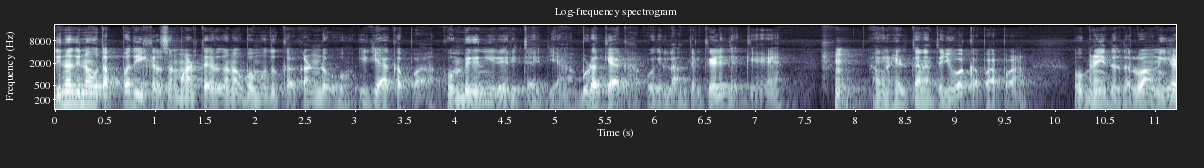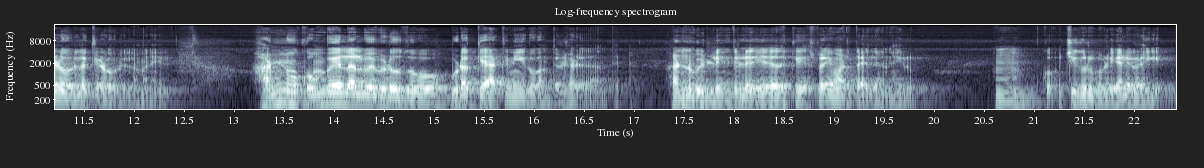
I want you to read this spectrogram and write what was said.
ದಿನ ದಿನವೂ ತಪ್ಪದೆ ಈ ಕೆಲಸ ಮಾಡ್ತಾ ಇರೋದನ್ನು ಒಬ್ಬ ಮುದುಕ ಕಂಡು ಇದ್ಯಾಕಪ್ಪ ಕೊಂಬೆಗೆ ನೀರು ಎರಿತಾ ಇದೆಯಾ? ಬುಡಕ್ಕೆ ಯಾಕೆ ಹಾಕೋದಿಲ್ಲ? ಅಂತೇಳಿ ಕೇಳಿದ್ದಕ್ಕೆ ಅವನು ಹೇಳ್ತಾನಂತೆ, ಯುವಕ ಪಾಪ ಒಬ್ಬನೇ ಇದ್ದದಲ್ವ ಅವನಿಗೆ ಹೇಳೋರಿಲ್ಲ, ಕೇಳೋರಿಲ್ಲ ಮನೆಯಲ್ಲಿ. ಹಣ್ಣು ಕೊಂಬೆಯಲ್ಲಲ್ವೇ ಬಿಡುವುದು? ಬುಡಕ್ಕೆ ಯಾಕೆ ನೀರು? ಅಂತೇಳಿ ಹೇಳಿದಂತೆ ಹಣ್ಣು ಬಿಡಲಿ ಅಂತೇಳಿ ಅದಕ್ಕೆ ಸ್ಪ್ರೇ ಮಾಡ್ತಾ ಇದ್ದಾನೆ ನೀರು. ಹ್ಞೂ ಚಿಗುರುಗಳು ಎಲೆಗಳಿಗೆ.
